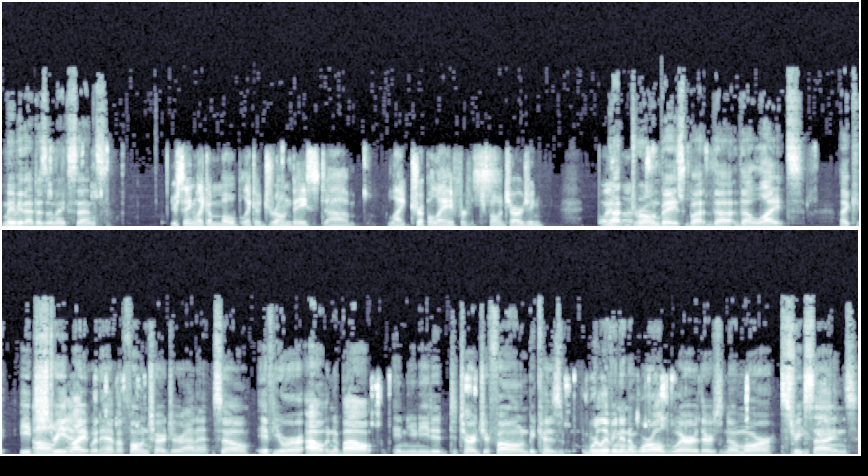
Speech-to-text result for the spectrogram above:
Maybe that doesn't make sense. You're saying like a mob, like a drone based, um, like AAA for phone charging. Boy, Not drone based, but the the lights. Like each Oh, street yeah. light would have a phone charger on it. So if you were out and about and you needed to charge your phone, because we're living in a world where there's no more street signs,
